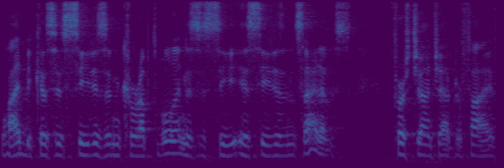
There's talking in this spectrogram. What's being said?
Why? Because his seed is incorruptible and his seed, his seed is inside of us. 1 John chapter 5.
